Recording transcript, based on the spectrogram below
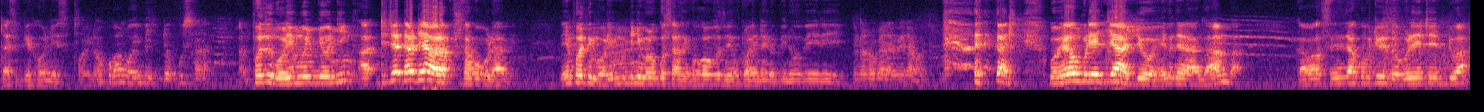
Let's be honest. Olina okuba nga oyimiridde ogusala mpozi ngaoli mu nnyonyi teyawala kutusako bulabe. Naye mpozi ngaoli mu nnyonyi olwogusange kabuka buzi nekutwala nairobi nobeereeyo nga kati bwebeera ombuli ejjaaji oyo ayinza gye nagamba kabasinziza ku bujulizi obuleeteddwa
